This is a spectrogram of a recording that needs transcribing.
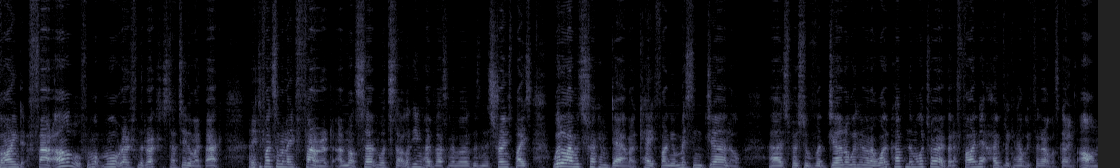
Find Pharod. Oh, from what Morte read from the directions tattooed on my back, I need to find someone named Pharod. I'm not certain where to start looking. Hope that's work because in this strange place will allow me to track him down. Okay, find your missing journal. Uh, I was supposed to have a journal with me when I woke up in the mortuary. I better find it. Hopefully it can help me figure out what's going on.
